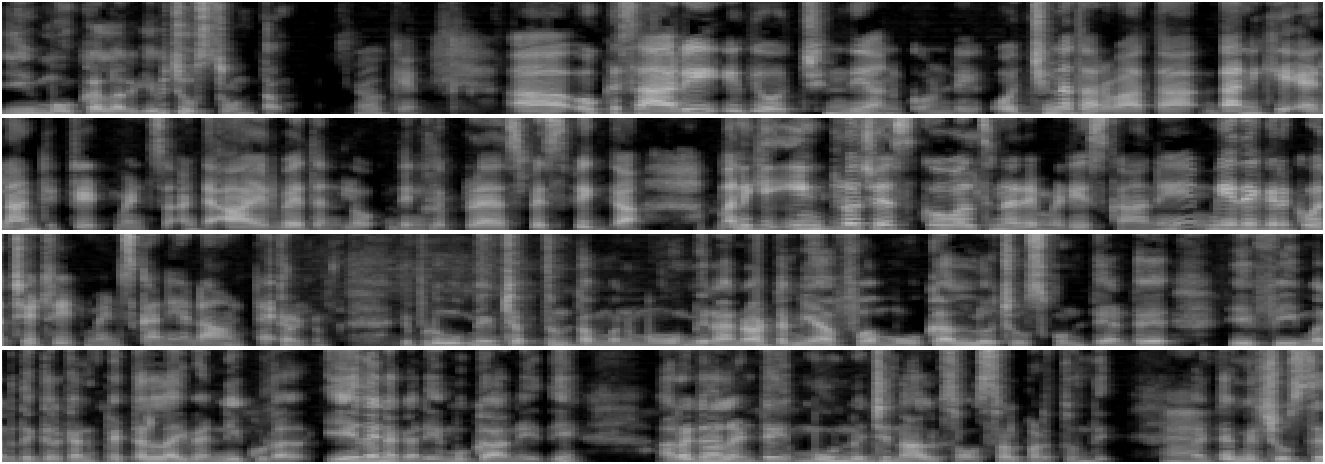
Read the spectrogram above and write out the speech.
ఈ మోకాలు అరిగేవి చూస్తూ ఉంటాం. ఓకే. ఒకసారి ఇది వచ్చింది అనుకోండి. వచ్చిన తర్వాత దానికి ఎలాంటి ట్రీట్మెంట్స్? అంటే ఆయుర్వేదంలో దీనికి ప్ర- specific గా మనకి ఇంట్లో చేసుకోవాల్సిన రెమెడీస్ కానీ మీ దగ్గరికి వచ్చే ట్రీట్మెంట్స్ కానీ ఎలా ఉంటాయి? ఇప్పుడు మేము చెప్తుంటాం మనము మీరు అనాటమీ ఆఫ్ మోకాల్లో చూసుకుంటే అంటే ఈ ఫీమర్ దగ్గర కానీ పెట్టల్లా ఇవన్నీ కూడా ఏదైనా కానీ ఎముక అనేది అరగాలంటే మూడు నుంచి నాలుగు సంవత్సరాలు పడుతుంది. అంటే మీరు చూస్తే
